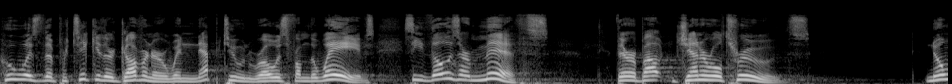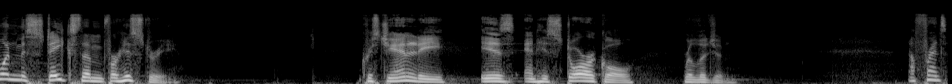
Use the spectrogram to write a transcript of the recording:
Who was the particular governor when Neptune rose from the waves? See, those are myths. They're about general truths. No one mistakes them for history. Christianity is an historical religion. Now, friends,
